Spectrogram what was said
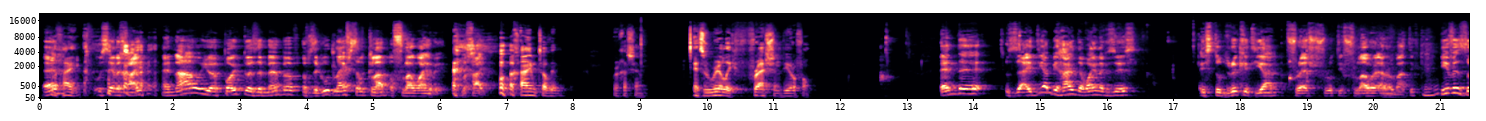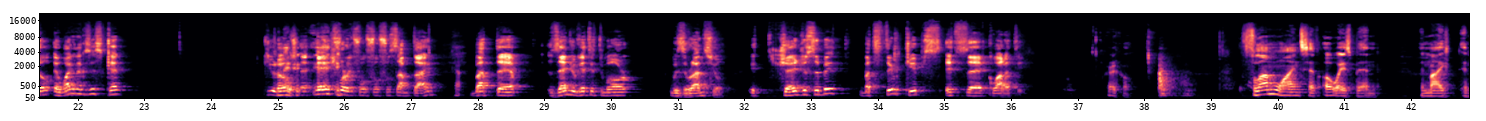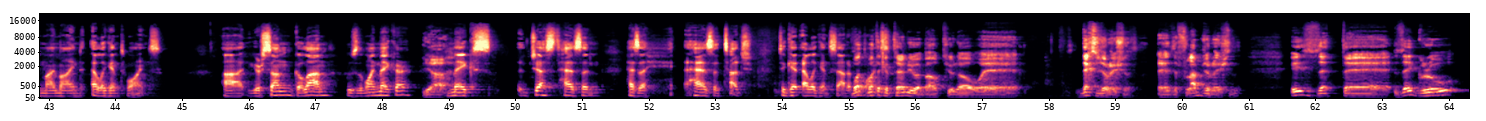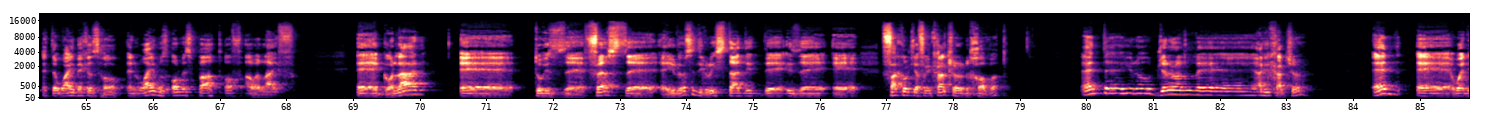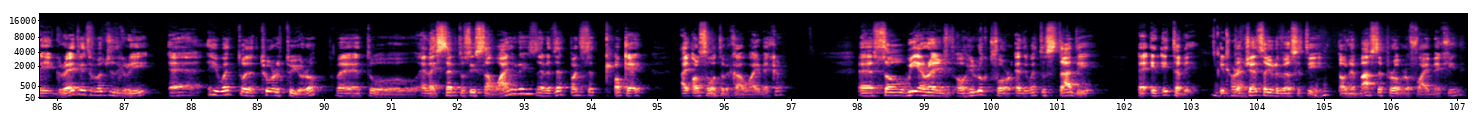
And L'chaim. we say L'chaim. and now you are appointed as a member of the Good Lifestyle Club of Flam Winery. L'chaim. L'chaim tovim. Baruch Hashem. It's really fresh and beautiful. And uh, the idea behind the wine like this is to drink it young, fresh, fruity, flower aromatic, even though a wine like this can, you know, Age- age for, for, for, for some time, Yeah. but uh, then you get it more with rancio. It changes a bit, but still keeps its uh, quality. Very cool. Flam wines have always been, in my in my mind, elegant wines. Uh, your son Golan, who's the winemaker, Yeah. makes just has a has a has a touch to get elegance out of What, what I can tell you about, you know, uh, next generation, uh, the Flam generation, is that uh, they grew at the winemaker's home, and wine was always part of our life. Uh, Golan, uh, to his uh, first uh, university degree, studied in the Faculty of Agriculture in Rehovot, and, you know, general agriculture. And when he graduated from his degree, uh, he went to a tour to Europe uh, to, and I sent to see some wineries. And at that point, he said, "Okay, I also want to become a winemaker." Uh, so we arranged, or he looked for, and he went to study uh, in Italy, in Turin. Piacenza University, on a master program of winemaking.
